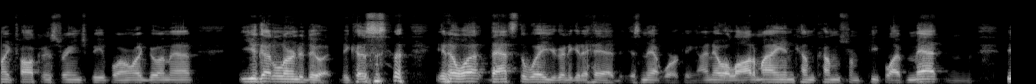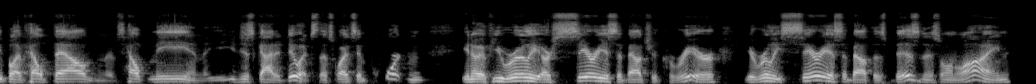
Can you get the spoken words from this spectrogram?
like talking to strange people. I don't like doing that," you got to learn to do it because you know what? That's the way you're going to get ahead is networking. I know a lot of my income comes from people I've met and people I've helped out and it's helped me, and you just got to do it. So that's why it's important. You know, if you really are serious about your career, you're really serious about this business online,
